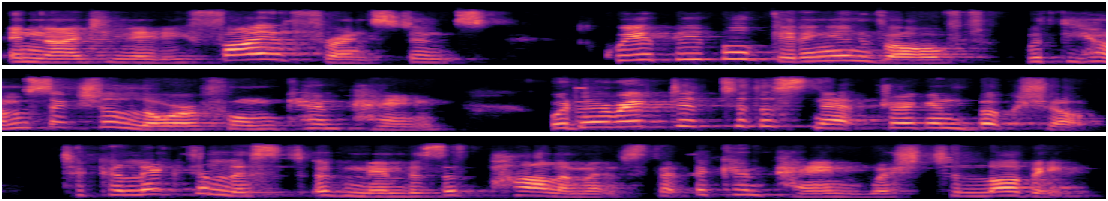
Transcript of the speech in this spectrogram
In 1985, for instance, queer people getting involved with the homosexual law reform campaign were directed to the Snapdragon bookshop to collect a list of members of parliament that the campaign wished to lobby,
